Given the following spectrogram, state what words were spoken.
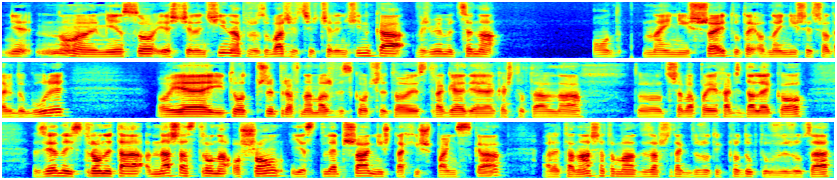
Nie, no mamy mięso, jest cielęcina, proszę zobaczyć, jest cielęcinka. Weźmiemy cena od najniższej, tutaj od najniższej trzeba tak do góry. Ojej, i tu od przypraw nam aż wyskoczy, to jest tragedia jakaś totalna. To trzeba pojechać daleko. Z jednej strony ta nasza strona Auchan jest lepsza niż ta hiszpańska, ale ta nasza to ma zawsze tak dużo tych produktów wyrzuca.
